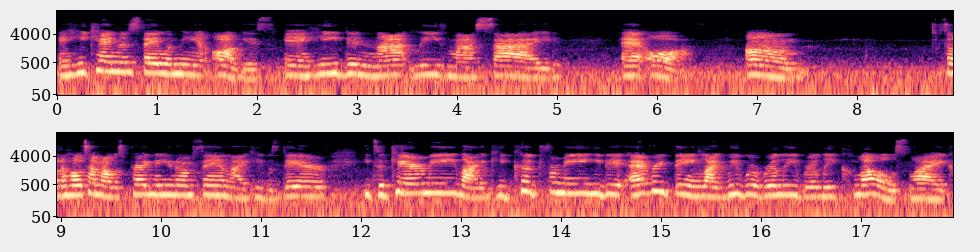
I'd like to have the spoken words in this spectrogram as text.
And he came to stay with me in August and he did not leave my side at all. Um so the whole time I was pregnant, you know what I'm saying? Like he was there. He took care of me, like he cooked for me, he did everything. Like we were really, really close. Like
